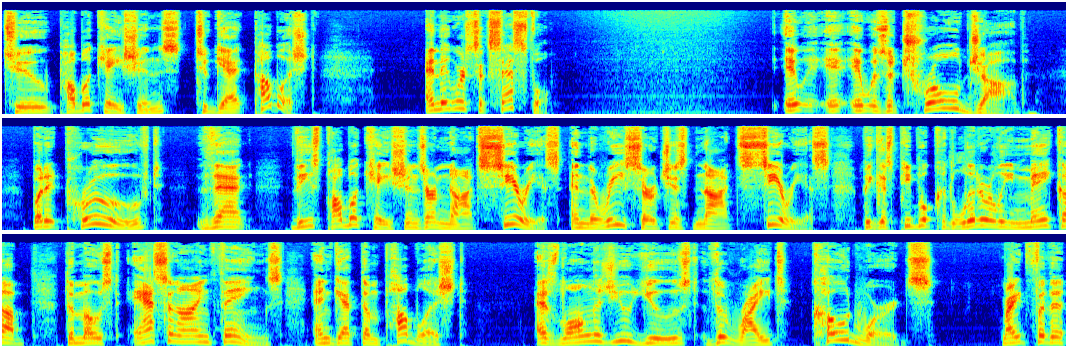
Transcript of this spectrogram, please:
to publications to get published. And they were successful. It, it, it, was a troll job, but it proved that these publications are not serious and the research is not serious because people could literally make up the most asinine things and get them published as long as you used the right code words right? For the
